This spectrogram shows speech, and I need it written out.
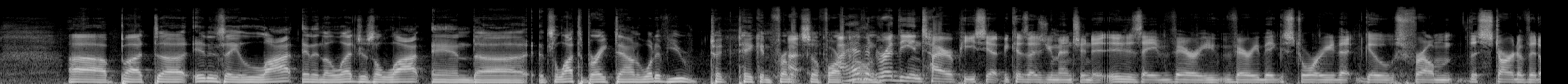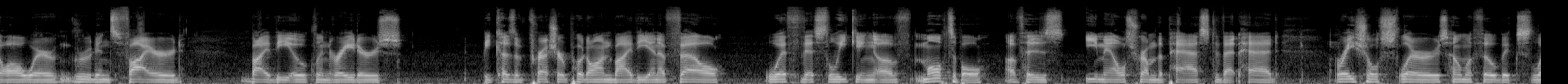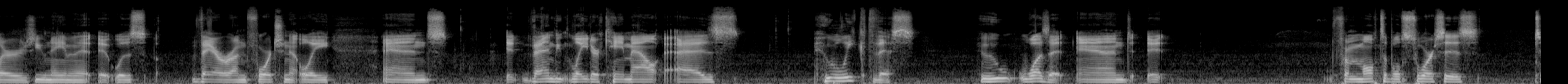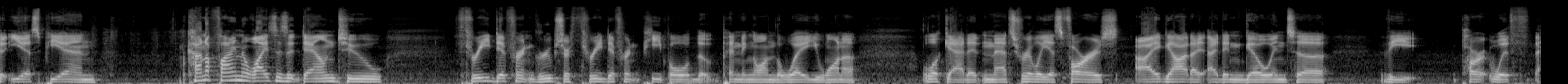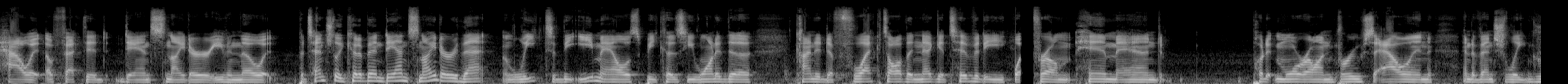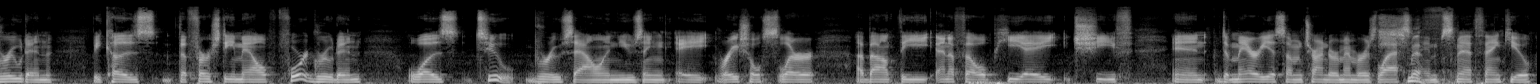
Uh, but uh, it is a lot, and it alleges a lot, and uh, it's a lot to break down. What have you t- taken from it so far? I Colin? haven't read the entire piece yet because, as you mentioned, it, it is a very, very big story that goes from the start of it all, where Gruden's fired by the Oakland Raiders because of pressure put on by the NFL with this leaking of multiple of his emails from the past that had racial slurs, homophobic slurs, you name it. It was there, unfortunately. And it then later came out as who leaked this? Who was it? And it, from multiple sources to ESPN, kind of finalizes it down to three different groups or three different people, depending on the way you want to look at it. And that's really as far as I got. I, I didn't go into the part with how it affected Dan Snyder, even though it potentially could have been Dan Snyder that leaked the emails because he wanted to kind of deflect all the negativity from him and put it more on Bruce Allen and eventually Gruden because the first email for Gruden was to Bruce Allen using a racial slur about the NFLPA chief and DeMaurice. I'm trying to remember his last Smith. name. Smith, thank you.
